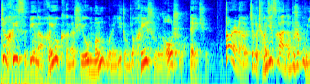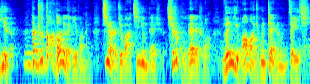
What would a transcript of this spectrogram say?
这个黑死病呢，很有可能是由蒙古的一种叫黑鼠的老鼠带去。当然了，这个成吉思汗他不是故意的，他只是打到那个地方来，进而就把疾病带去了。其实古代的时候，瘟疫往往就跟战争在一起，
